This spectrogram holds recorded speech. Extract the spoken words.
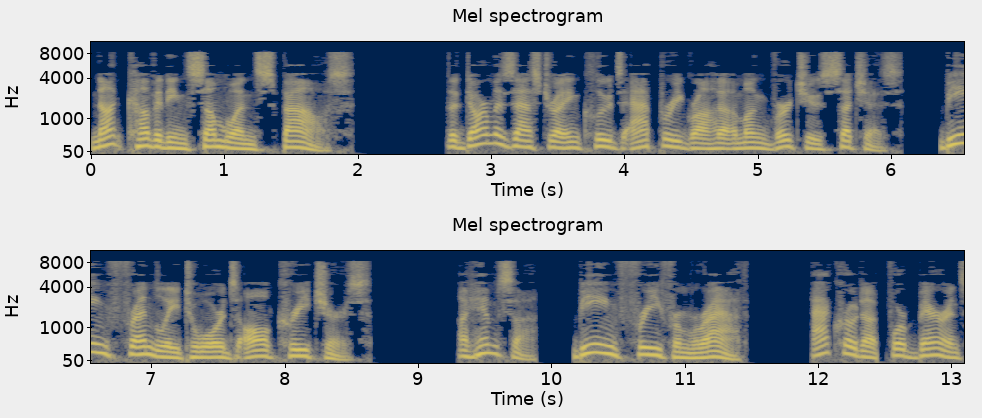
not coveting someone's spouse. The Dharmasastra includes aparigraha among virtues such as being friendly towards all creatures, ahimsa, being free from wrath, Akrodha, forbearance,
